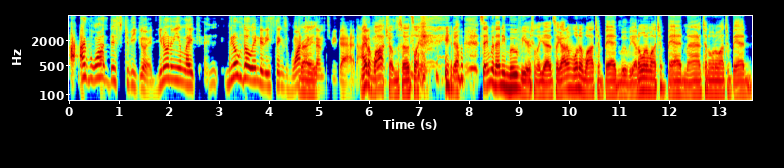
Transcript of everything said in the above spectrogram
I, I want this to be good. You know what I mean? Like we don't go into these things wanting right. them to be bad. I gotta watch them, so it's like you know, same with any movie or something like that. It's like I don't want to watch a bad movie. I don't want to watch a bad match. I don't want to watch a bad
